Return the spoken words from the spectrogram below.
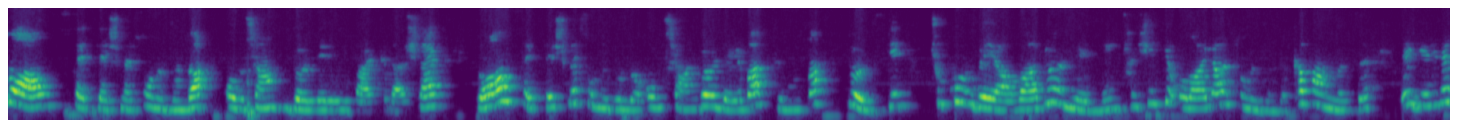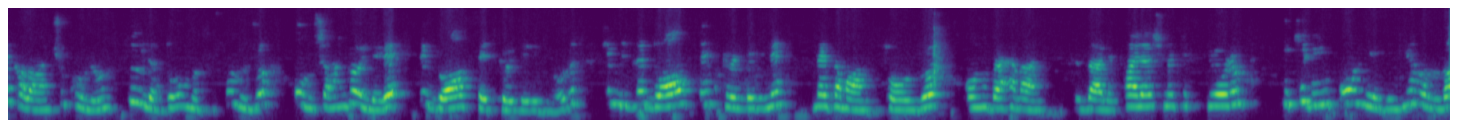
Doğal setleşme sonucunda oluşan göllerimiz arkadaşlar. Doğal setleşme sonucunda oluşan göllere baktığımızda görürüz ki çukur veya vadi önlerinin çeşitli olaylar sonucunda kapanması ve geride kalan çukurluğun suyla dolması sonucu oluşan göllere biz doğal set gölleri diyoruz. Şimdi bize doğal set göllerini ne zaman sordu? Onu da hemen sizlerle paylaşmak istiyorum. 2017 yılında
